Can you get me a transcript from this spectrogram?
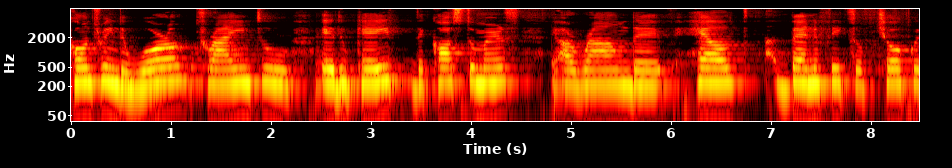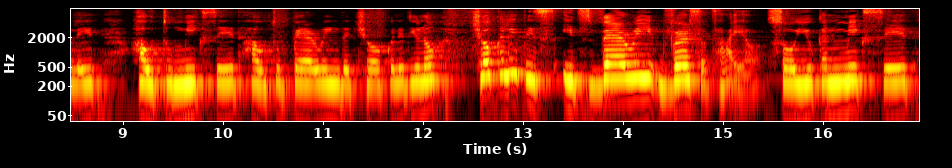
country in the world trying to educate the customers around the health benefits of chocolate how to mix it how to pair in the chocolate. You know chocolate is it's very versatile. So you can mix it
